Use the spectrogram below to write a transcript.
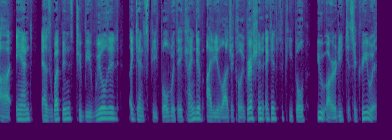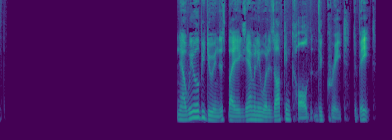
uh, and as weapons to be wielded against people with a kind of ideological aggression against the people you already disagree with. Now, we will be doing this by examining what is often called the Great Debate.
